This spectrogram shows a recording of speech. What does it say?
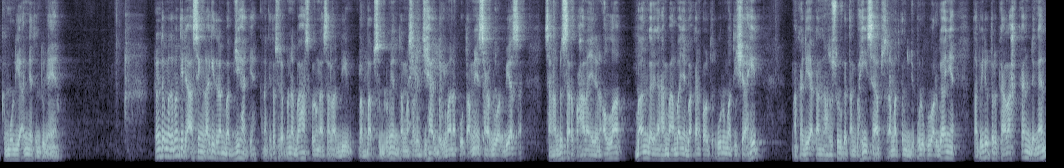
kemuliaannya tentunya ya. Dan teman-teman tidak asing lagi dalam bab jihad ya. Karena kita sudah pernah bahas kalau nggak salah di bab-bab sebelumnya tentang masalah jihad. Bagaimana keutamanya sangat luar biasa. Sangat besar pahalanya. Dan Allah bangga dengan hamba-hambanya. Bahkan kalau terbunuh mati syahid. Maka dia akan masuk surga tanpa hisab. Selamatkan 70 keluarganya. Tapi itu terkalahkan dengan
